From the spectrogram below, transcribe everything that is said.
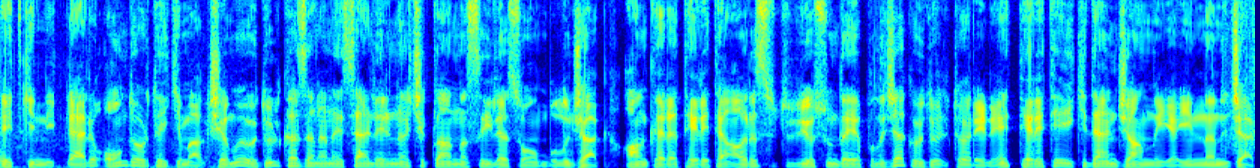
Etkinlikler 14 Ekim akşamı ödül kazanan eserlerin açıklanmasıyla son bulacak. Ankara TRT Arı Stüdyosu'nda yapılacak ödül töreni TRT 2'den canlı yayınlanacak.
